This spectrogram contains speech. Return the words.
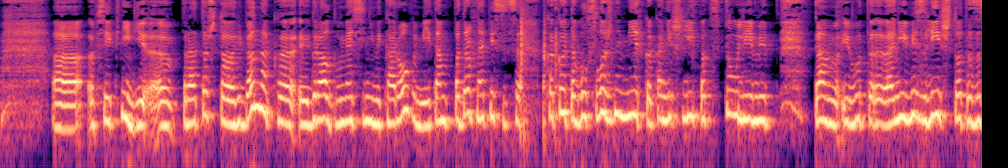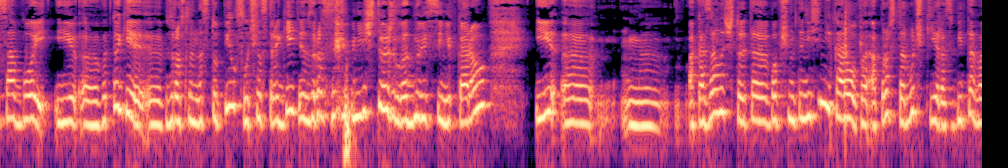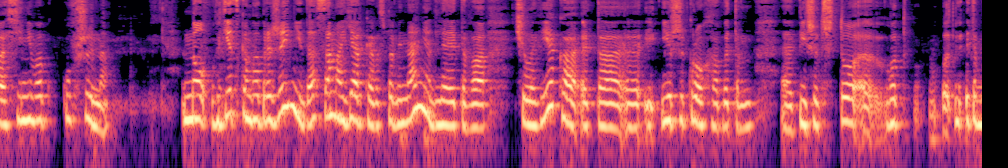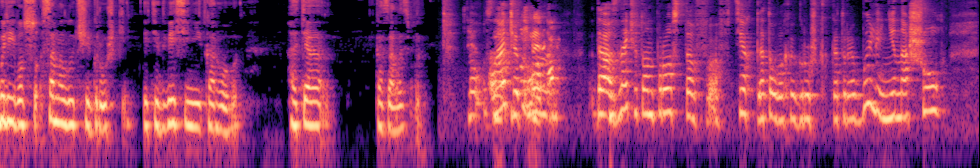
э, всей книги, э, про то, что ребенок э, играл двумя синими коровами, и там подробно описывается, какой это был сложный мир, как они шли под стульями, там, и вот э, они везли что-то за собой, и в итоге взрослый наступил, случилась трагедия, взрослый уничтожил одну из синих коров, и э, оказалось, что это, в общем-то, не синие коровы, а просто ручки разбитого синего кувшина. Но в детском воображении, да, самое яркое воспоминание для этого человека, это э, Иржи Крох об этом э, пишет, что э, вот это были его самые лучшие игрушки, эти две синие коровы. Хотя, казалось бы. Ну, значит, он, да, значит, он просто в, в тех готовых игрушках, которые были, не нашел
